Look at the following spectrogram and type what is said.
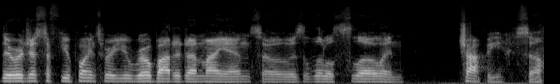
there were just a few points where you roboted on my end, so it was a little slow and choppy. So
